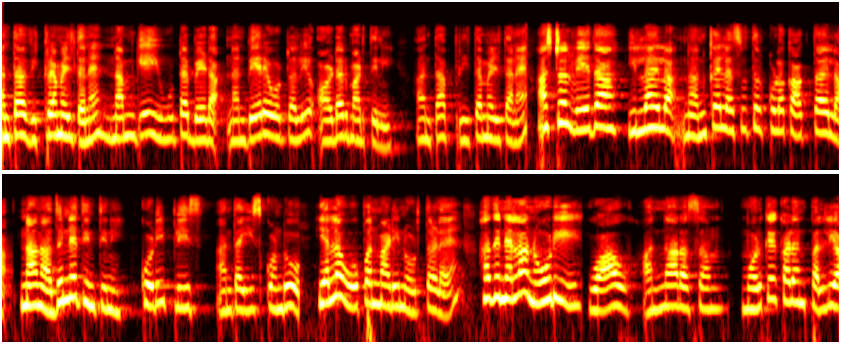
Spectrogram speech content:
ಅಂತ ವಿಕ್ರಮ್ ಹೇಳ್ತಾನೆ. ನಮ್ಗೆ ಈ ಊಟ ಬೇಡ, ನಾನು ಬೇರೆ ಹೋಟ್ಲಲ್ಲಿ ಆರ್ಡರ್ ಮಾಡ್ತೀನಿ, ಅಂತ ಪ್ರೀತಮ್ ಹೇಳ್ತಾನೆ. ಅಷ್ಟ್ರಲ್ಲಿ ವೇದ, ಇಲ್ಲ ಇಲ್ಲ ನನ್ನ ಕೈಲಿ ಹಸು ತರ್ಕೊಳಕ್ ಆಗ್ತಾ ಇಲ್ಲ, ನಾನು ಅದನ್ನೇ ತಿಂತೀನಿ, ಕೊಡಿ ಪ್ಲೀಸ್, ಅಂತ ಈಸ್ಕೊಂಡು ಎಲ್ಲ ಓಪನ್ ಮಾಡಿ ನೋಡ್ತಾಳೆ. ಅದನ್ನೆಲ್ಲ ನೋಡಿ, ವಾವ್, ಅನ್ನ ರಸಂ ಮೊಳಕೆ ಕಾಳನ್ ಪಲ್ಯ,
